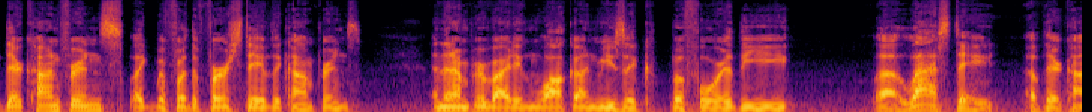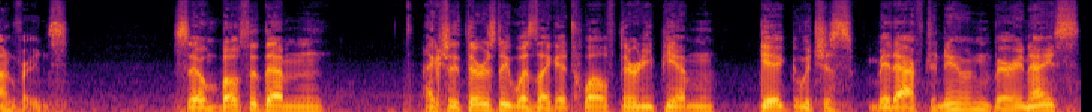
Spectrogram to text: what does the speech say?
their conference, like before the first day of the conference, and then I'm providing walk on music before the uh, last day of their conference. So both of them, actually Thursday was like a 12:30 p.m. gig, which is mid afternoon, very nice,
